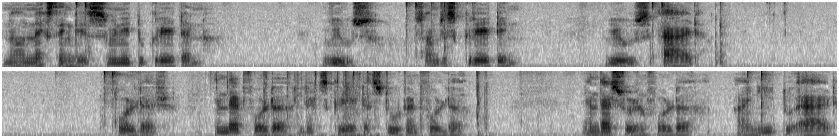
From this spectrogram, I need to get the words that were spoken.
Now next thing is we need to create an views. So I'm just creating views add folder. In that folder let's create a student folder. In that student folder I need to add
